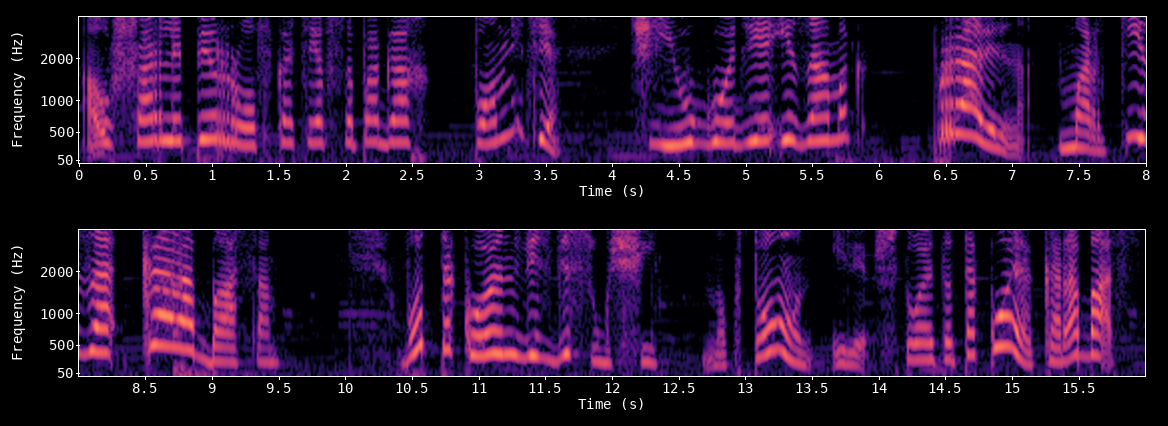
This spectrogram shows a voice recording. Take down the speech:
А у Шарля Перо в коте в сапогах, помните, чьи угодья и замок? Правильно, маркиза Карабаса. Вот такой он вездесущий. Но кто он или что это такое Карабас?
